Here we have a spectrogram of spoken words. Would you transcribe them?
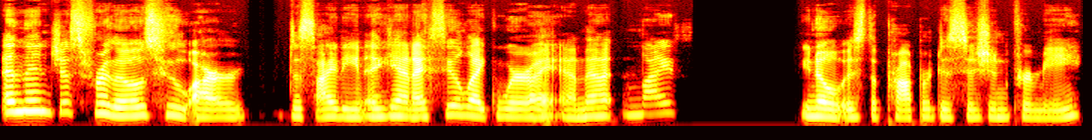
And then just for those who are deciding, again, I feel like where I am at in life, you know, is the proper decision for me.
